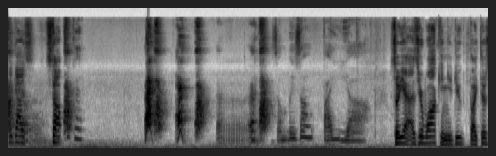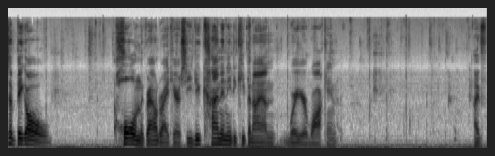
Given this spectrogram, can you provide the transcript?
Hey guys, stop. Okay. Zombies on fire. So yeah, as you're walking, you do like there's a big old hole in the ground right here, so you do kind of need to keep an eye on where you're walking. I've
